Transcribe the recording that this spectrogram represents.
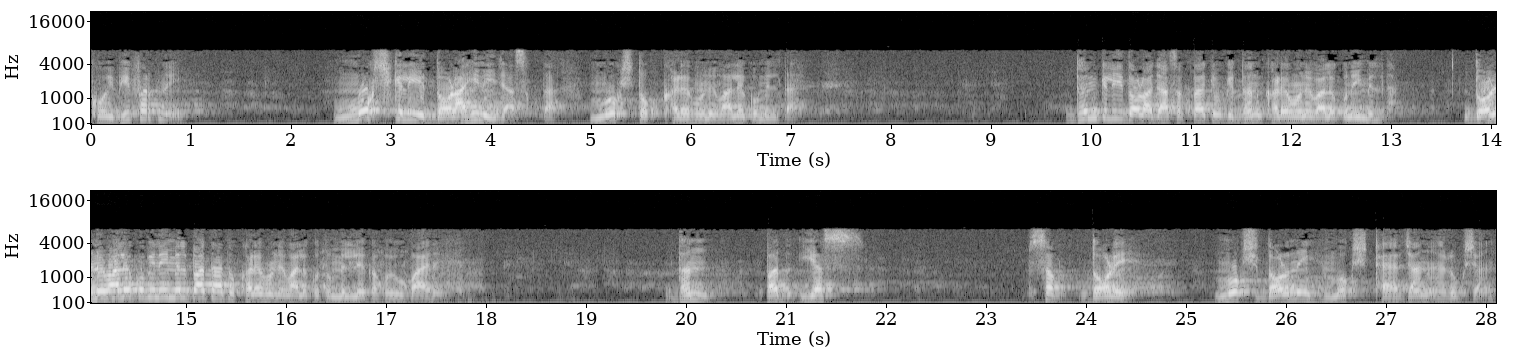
कोई भी फ़र्क नहीं। मोक्ष के लिए दौड़ा ही नहीं जा सकता। मोक्ष तो खड़े होने वाले को मिलता है। धन के लिए दौड़ा जा सकता है, क्योंकि धन खड़े होने वाले को नहीं मिलता। दौड़ने वाले को भी नहीं मिल पाता तो खड़े होने वाले को तो मिलने का कोई उपाय नहीं धन, पद, यश, सब दौड़े मोक्ष दौड़ नहीं है मोक्ष, ठहर जाना है, रुक जाना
